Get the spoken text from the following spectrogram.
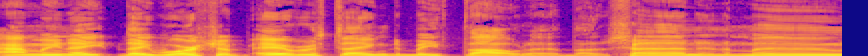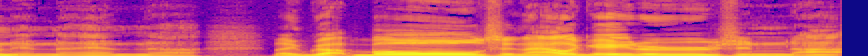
I mean, they, they worship everything to be thought of the sun and the moon, and, and uh, they've got bulls and alligators and uh,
